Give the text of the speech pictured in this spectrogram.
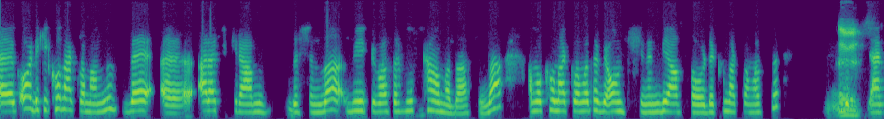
E, oradaki konaklamamız ve e, araç kiramız dışında büyük bir masrafımız kalmadı aslında. Ama konaklama tabii 10 kişinin bir hafta orada konaklaması Evet. yani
